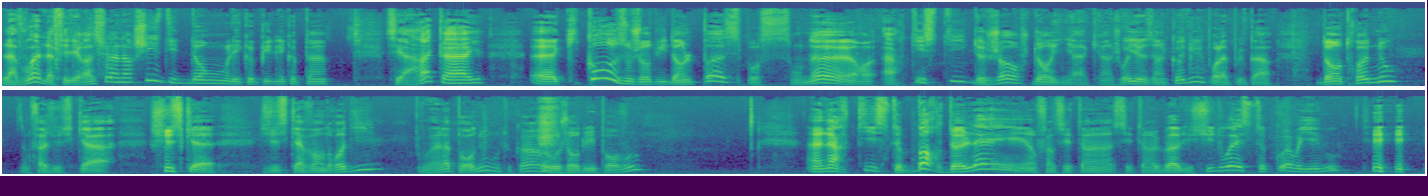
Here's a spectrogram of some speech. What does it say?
La voix de la fédération anarchiste, dites donc, les copines, les copains. C'est Arakai, euh, qui cause aujourd'hui dans le poste pour son heure artistique de Georges Dorignac, un joyeux inconnu pour la plupart d'entre nous, enfin jusqu'à jusqu'à jusqu'à vendredi, voilà pour nous en tout cas, aujourd'hui pour vous. Un artiste bordelais, enfin c'est un c'est un gars du sud-ouest quoi, voyez-vous.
